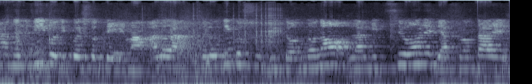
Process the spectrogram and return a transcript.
entriamo nel vivo di questo tema. Allora, ve lo dico subito, non ho l'ambizione di affrontare,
